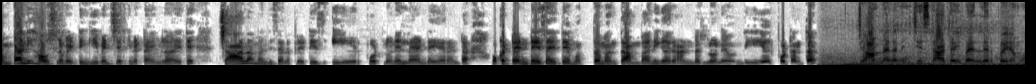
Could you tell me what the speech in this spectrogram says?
అంబానీ హౌస్లో వెడ్డింగ్ ఈవెంట్స్ జరిగిన టైంలో అయితే చాలా మంది సెలబ్రిటీస్ ఈ ఎయిర్పోర్ట్లోనే ల్యాండ్ అయ్యారంట. ఒక టెన్ డేస్ అయితే మొత్తం అంతా అంబానీ గారి అండర్లోనే ఉంది ఈ ఎయిర్పోర్ట్ అంతా. జామ్నగర్ నుంచి స్టార్ట్ అయ్యి బయలుదేరిపోయాము.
